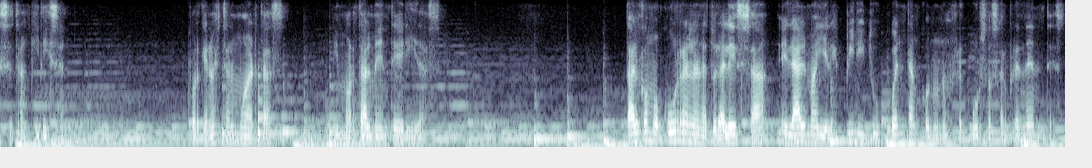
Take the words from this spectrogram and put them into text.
se tranquilicen, porque no están muertas ni mortalmente heridas. Tal como ocurre en la naturaleza, el alma y el espíritu cuentan con unos recursos sorprendentes.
